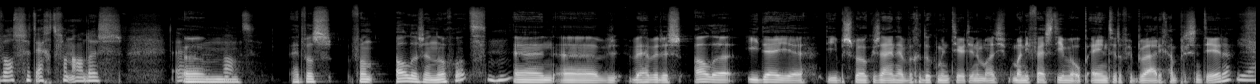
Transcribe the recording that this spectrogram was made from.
was het echt van alles uh, wat? Het was van alles en nog wat. Mhm. En uh, we, hebben dus alle ideeën die besproken zijn, hebben we gedocumenteerd in een manifest die we op 21 februari gaan presenteren. Yeah.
